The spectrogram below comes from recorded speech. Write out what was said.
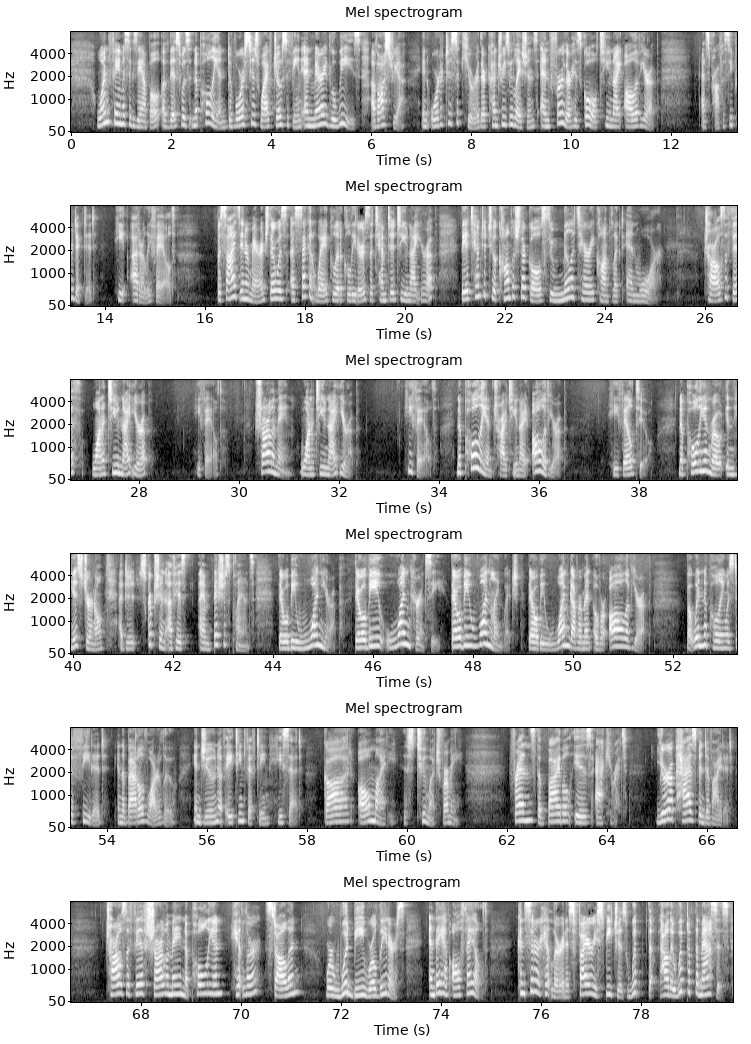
One famous example of this was Napoleon divorced his wife Josephine and married Louise of Austria in order to secure their country's relations and further his goal to unite all of Europe. As prophecy predicted, he utterly failed. Besides intermarriage, there was a second way political leaders attempted to unite Europe. They attempted to accomplish their goals through military conflict and war. Charles V wanted to unite Europe. He failed. Charlemagne wanted to unite Europe. He failed. Napoleon tried to unite all of Europe. He failed too. Napoleon wrote in his journal a description of his ambitious plans. There will be one Europe. There will be one currency. There will be one language. There will be one government over all of Europe. But when Napoleon was defeated in the Battle of Waterloo in June of 1815, he said, God Almighty is too much for me. Friends, the Bible is accurate. Europe has been divided. Charles V, Charlemagne, Napoleon, Hitler, Stalin were would be world leaders, and they have all failed. Consider Hitler and his fiery speeches, the, how they whipped up the masses.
